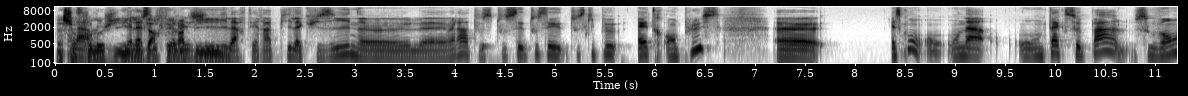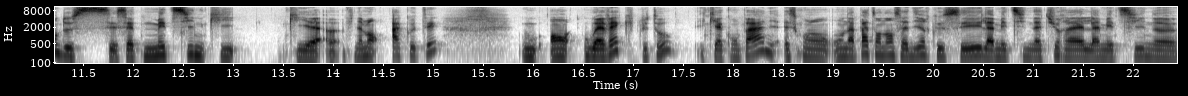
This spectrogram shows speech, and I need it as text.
la sophrologie, a les art-thérapies. L'art-thérapie, la cuisine, euh, voilà, tout, tout, tout, ce qui peut être en plus. Euh, est-ce qu'on on a, on taxe pas souvent de cette médecine qui, qui est finalement à côté ou, en, ou avec plutôt, et qui accompagne, est-ce qu'on n'a pas tendance à dire que c'est la médecine naturelle, la médecine, euh,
